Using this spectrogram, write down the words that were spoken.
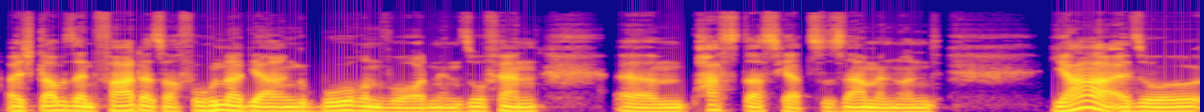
aber ich glaube, sein Vater ist auch vor 100 Jahren geboren worden. Insofern ähm, passt das ja zusammen und ja, also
